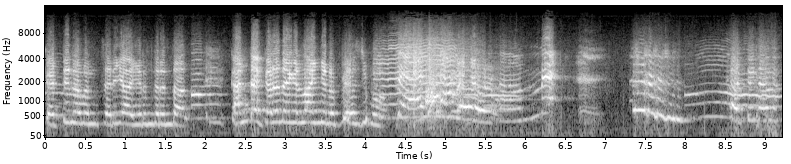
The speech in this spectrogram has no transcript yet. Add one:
கட்டினவன் சரியா இருந்திருந்தால் கண்ட கழுதைகள்லாம் இங்க பேசுமோ கட்டுனவன்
